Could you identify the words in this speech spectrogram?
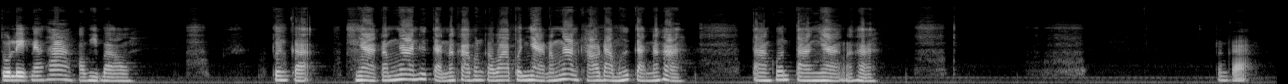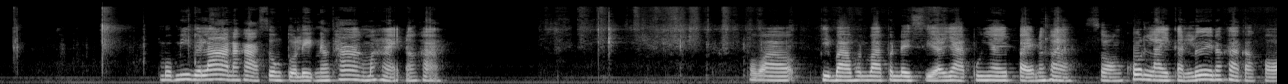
ตัวเล็กแนวทางของพี่เบา เพิ่นกะอยากทำงานคือกันนะคะ เพิ่นกะว่าเพิ่นอยากทำงานขาวดำคือกันนะคะ ต่างคนต่างอยากนะคะเพิ่นกะบ่มีเวลานะคะส่งตัวเลขแนวทางมาให้เนาะค่ะเพราะว่าพี่บาวเพิ่นว่าเพิ่นได้เสียญาติผู้ใหญ่ไปนะคะสองคนไล่กันเลยนะคะก็ขอ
